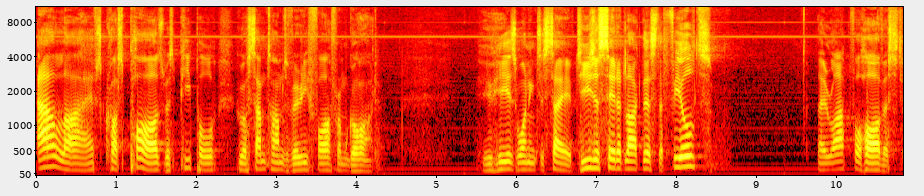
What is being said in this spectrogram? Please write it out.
our lives cross paths with people who are sometimes very far from God, who He is wanting to save. Jesus said it like this the fields, they're ripe for harvest.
